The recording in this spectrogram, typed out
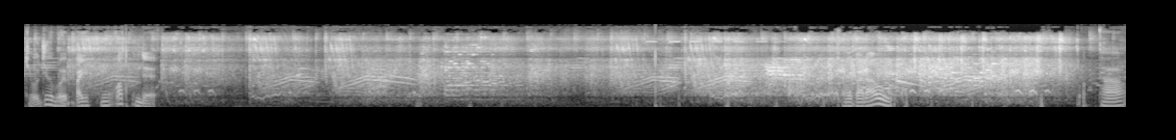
쟤 어디서 뭐 많이 본 것 같은데. 잘 가라우. 막타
